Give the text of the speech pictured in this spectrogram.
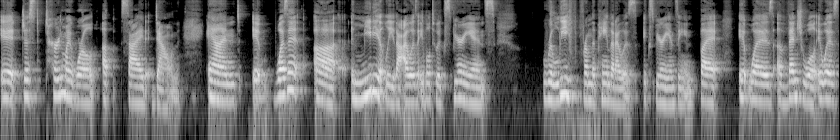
it just turned my world upside down. And it wasn't uh, immediately that I was able to experience relief from the pain that I was experiencing, but it was eventual. It was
